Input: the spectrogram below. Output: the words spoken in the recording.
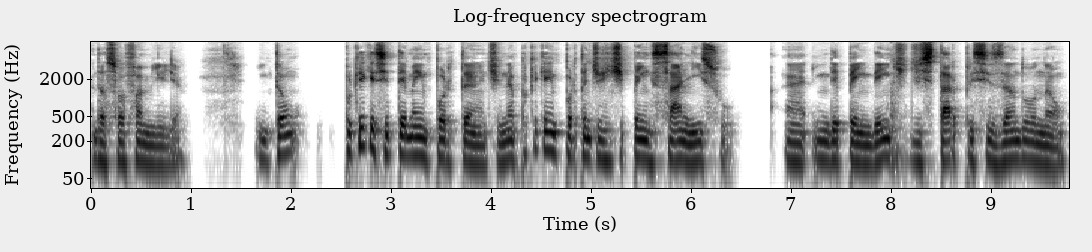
da sua família. Então, por que, que esse tema é importante? Né? Por que, que é importante a gente pensar nisso, é, independente de estar precisando ou não?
